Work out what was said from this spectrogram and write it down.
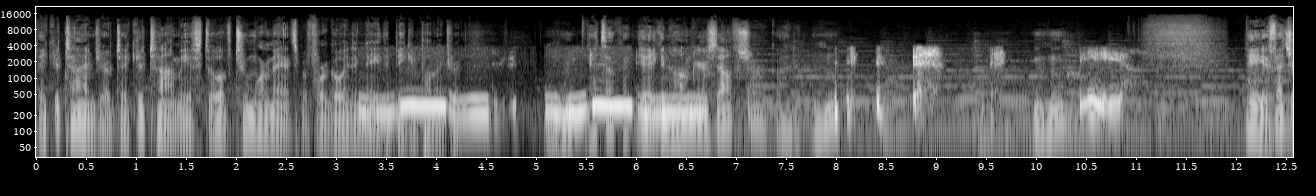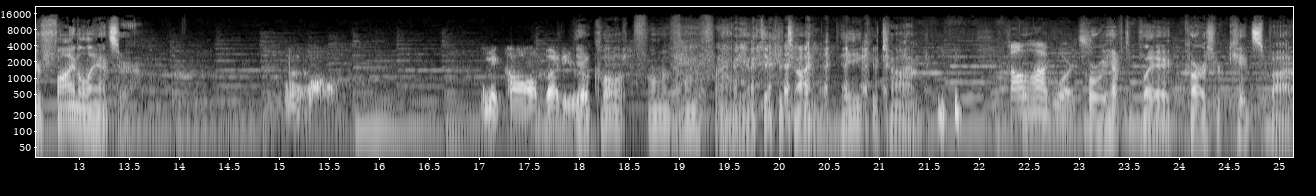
Take your time, Joe. Take your time. We have still have two more minutes before going to Nate, the big opponent. Mm-hmm. It's okay. Yeah, you can hum to yourself. Sure, go ahead. Mm-hmm. mm-hmm. B. B, is that your final answer? Oh. Let me call Buddy. Yeah, real call phone a phone a friend. Yeah, take your time. Take your time. Call Hogwarts. Before we have to play a Cars for Kids spot.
